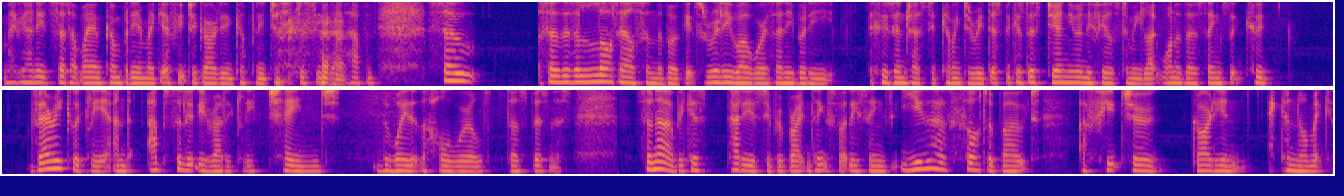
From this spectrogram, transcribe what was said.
maybe I need to set up my own company and make it a future guardian company just to see that happen. So so there's a lot else in the book. It's really well worth anybody who's interested coming to read this because this genuinely feels to me like one of those things that could very quickly and absolutely radically change the way that the whole world does business. So now, because Paddy is super bright and thinks about these things, you have thought about a future Guardian economic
